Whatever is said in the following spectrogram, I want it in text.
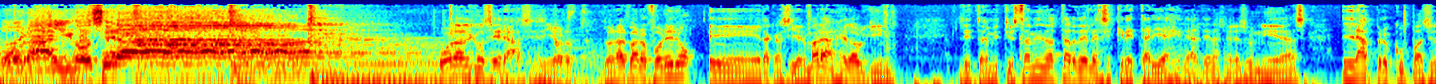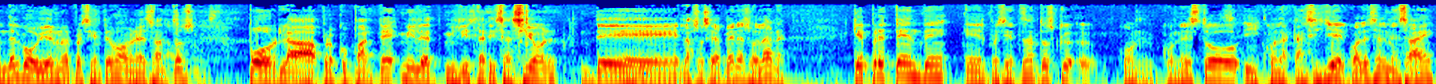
Por algo será. Por algo será, sí, señor. Don Álvaro Forero, eh, la canciller María Ángela Holguín le transmitió esta misma tarde a la Secretaría General de Naciones Unidas la preocupación del gobierno del presidente Juan Manuel Santos por la preocupante mili- militarización de la sociedad venezolana. ¿Qué pretende el presidente Santos eh, con, esto y con la canciller? ¿Cuál es el mensaje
